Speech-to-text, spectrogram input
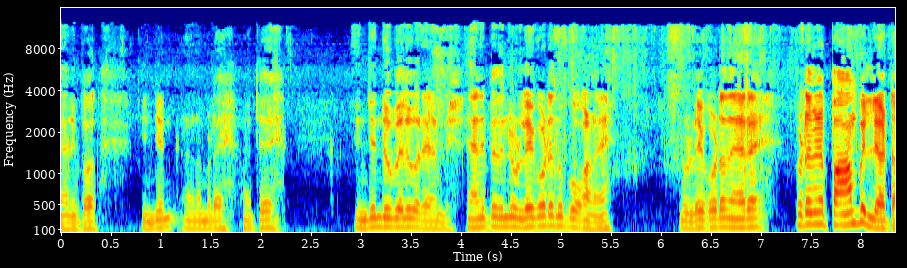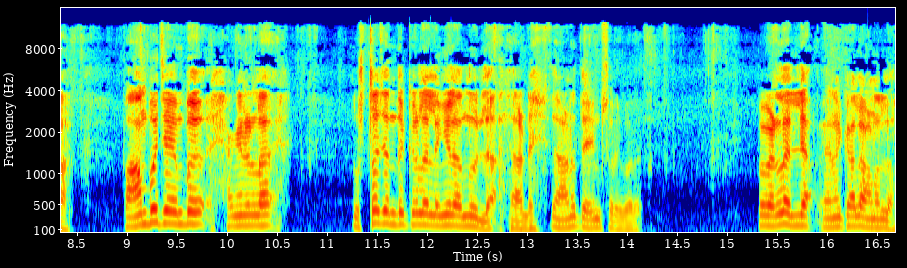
ഞാനിപ്പോൾ ഇന്ത്യൻ നമ്മുടെ മറ്റേ ഇന്ത്യൻ രൂപയിൽ പറയാനല്ലേ. ഞാനിപ്പോൾ ഇതിന്റെ ഉള്ളിൽ കൂടെ ഒന്ന് പോവാണേ. ഉള്ളിൽ കൂടെ നേരെ ഇവിടെ പിന്നെ പാമ്പില്ല കേട്ടോ. പാമ്പ് ചേമ്പ് അങ്ങനെയുള്ള ദുഷ്ടജന്തുക്കൾ അല്ലെങ്കിൽ ഒന്നുമില്ല അതാണ്ട് ഇതാണ് തേംസ് റിവർ. ഇപ്പോൾ വെള്ളമില്ല വേനൽക്കാലമാണല്ലോ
